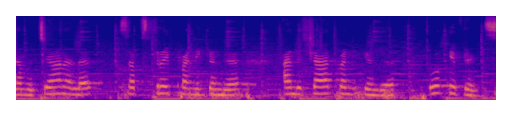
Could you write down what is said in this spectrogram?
நம்ம சேனலை சப்ஸ்கிரைப் பண்ணிக்கோங்க அண்ட் ஷேர் பண்ணிக்கோங்க. Okay friends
